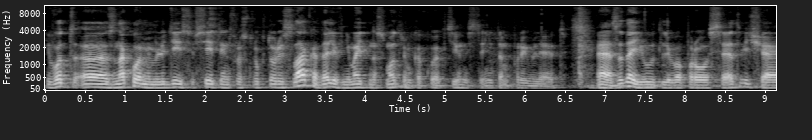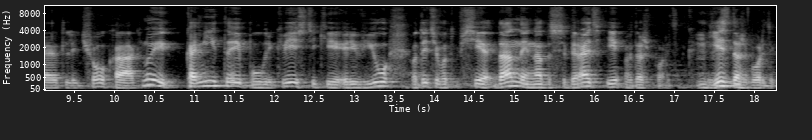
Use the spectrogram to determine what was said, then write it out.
И вот э, знакомим людей со всей этой инфраструктурой Slack, а далее внимательно смотрим, какую активность они там проявляют. Э, задают ли вопросы, отвечают ли, что, как. Ну и коммиты, pull request -ики, ревью, вот эти вот все данные надо собирать и в дашбордик. Угу. Есть дашбордик?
